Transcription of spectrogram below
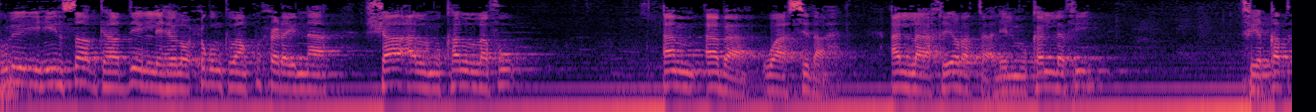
ku leeyihiin sababka haddii la helo xukunkii baan ku xidhaynaa shaaa almukallafu am abaa waa sidaa anlaa khirata lilmukallafi fii qaطci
